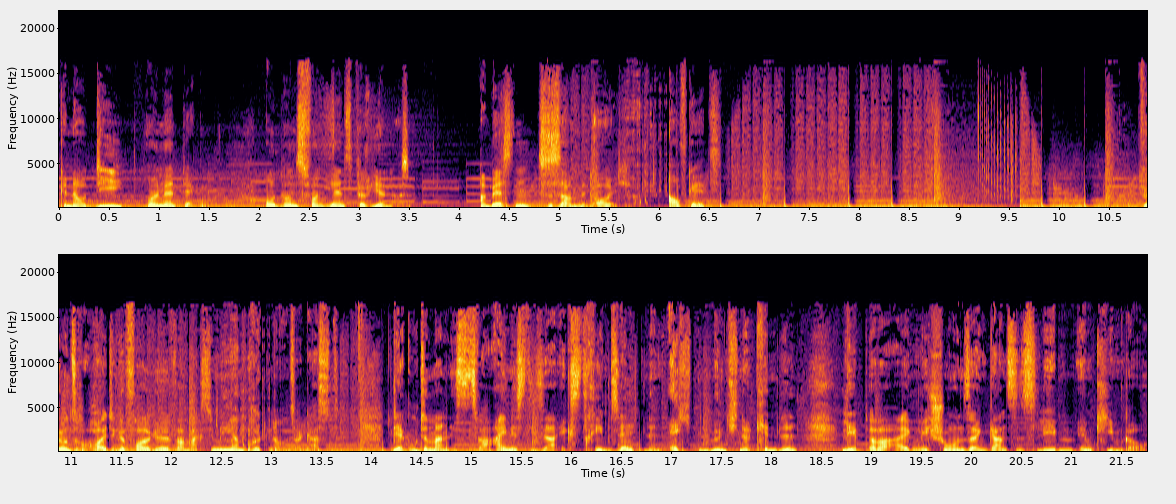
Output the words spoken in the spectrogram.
Genau die wollen wir entdecken und uns von ihr inspirieren lassen. Am besten zusammen mit euch. Auf geht's! Für unsere heutige Folge war Maximilian Brückner unser Gast. Der gute Mann ist zwar eines dieser extrem seltenen echten Münchner Kindel, lebt aber eigentlich schon sein ganzes Leben im Chiemgau,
